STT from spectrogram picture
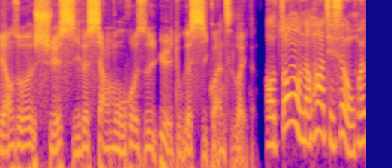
比方说学习的项目或是阅读的习惯之类的？哦，中文的话，其实我会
